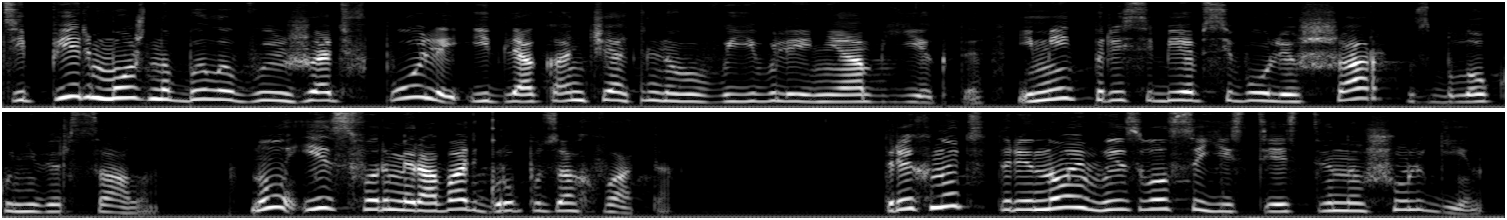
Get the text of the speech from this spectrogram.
Теперь можно было выезжать в поле и для окончательного выявления объекта иметь при себе всего лишь шар с блок-универсалом. Ну и сформировать группу захвата. Тряхнуть стариной вызвался, естественно, Шульгин –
